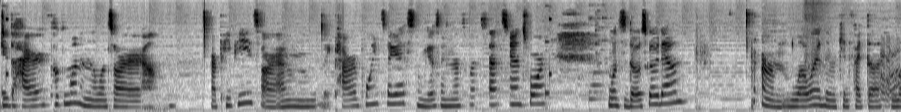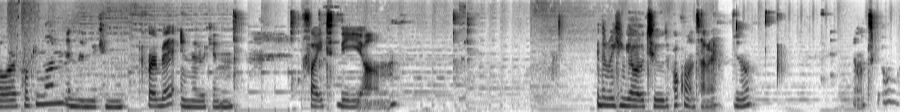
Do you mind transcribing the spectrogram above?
do the higher Pokemon, and then once our um our PPs, or I don't know, like power points, I guess. I'm guessing that's what that stands for. Once those go down, um, lower, then we can fight the lower Pokemon, and then we can for a bit, and then we can fight the um. Then we can go to the Pokemon Center, you know. Now let's go.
